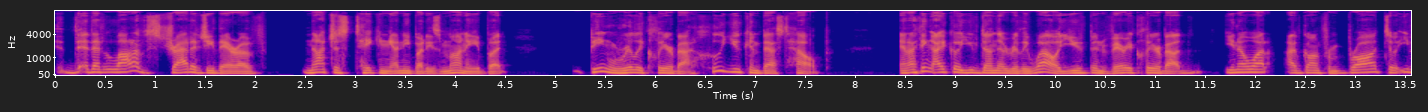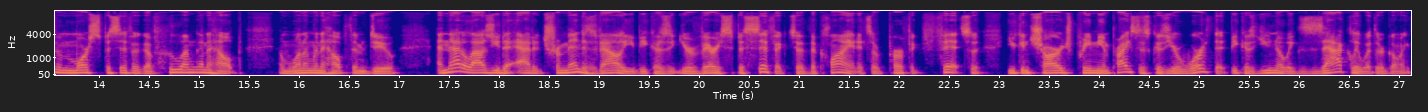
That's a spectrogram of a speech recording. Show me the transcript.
th- that a lot of strategy there of not just taking anybody's money, but being really clear about who you can best help and I think Aiko, you've done that really well. You've been very clear about, you know what, I've gone from broad to even more specific of who I'm going to help and what I'm going to help them do. And that allows you to add a tremendous value because you're very specific to the client. It's a perfect fit. So you can charge premium prices because you're worth it because you know exactly what they're going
